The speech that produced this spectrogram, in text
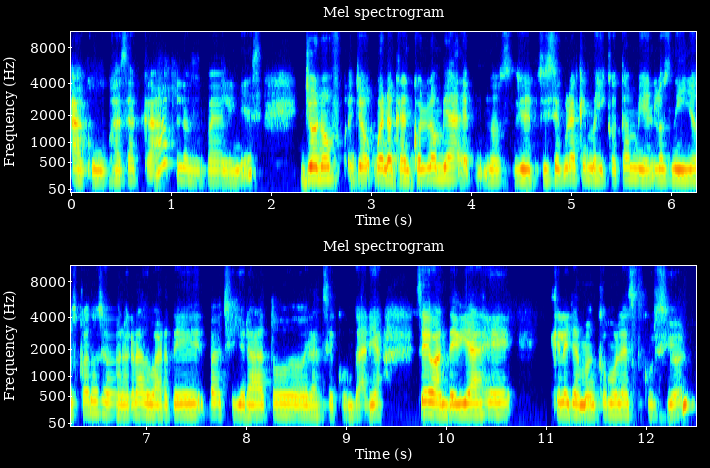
agujas acá, los balines. Yo no, yo, bueno, acá en Colombia, eh, no, yo estoy segura que en México también los niños cuando se van a graduar de bachillerato de la secundaria se van de viaje que le llaman como la excursión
